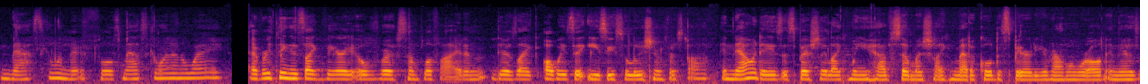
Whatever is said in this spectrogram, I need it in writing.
masculine. It feels masculine in a way everything is like very oversimplified and there's like always an easy solution for stuff. And nowadays especially like when you have so much like medical disparity around the world and there's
